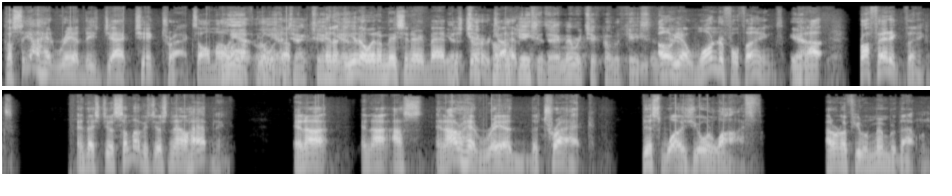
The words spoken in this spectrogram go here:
because see, I had read these Jack Chick tracks all my Oh, life yeah. Oh, yeah, up. Jack Chick, and, uh, yeah, you know, in a missionary Yeah, Baptist Chick church, I had publications. I, remember Chick publications. Oh yeah, wonderful things. Yeah. And I, prophetic things, and that's just some of it's just now happening. And I and I, I and I had read the track. This was your life. I don't know if you remember that one.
